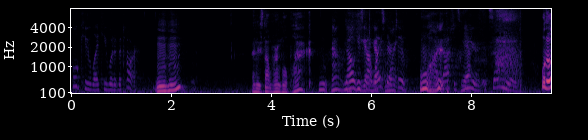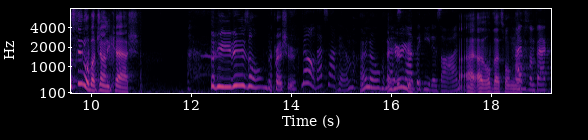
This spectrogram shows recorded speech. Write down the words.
pool cue like he would a guitar. Mm-hmm. And he's not wearing all black. No, No, he- he's he got, white some there white. too. What? Oh my gosh, it's Yeah. weird. It's so weird. What else do you know about Johnny Cash? The heat is on, the pressure. No, that's not him. I know. I That's hear you. That's not the heat is on. I, I love that song. I have a fun fact.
